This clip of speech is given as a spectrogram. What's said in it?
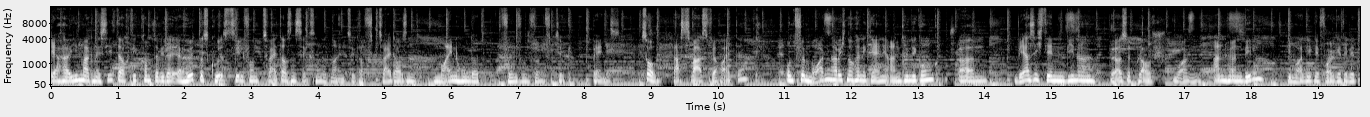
RHI Magnesit, auch die kommt da wieder erhöht, das Kursziel von 2690 auf 2955 Pence. So, das war's für heute. Und für morgen habe ich noch eine kleine Ankündigung. Ähm, wer sich den Wiener Börseplausch morgen anhören will, die morgige Folge, der wird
